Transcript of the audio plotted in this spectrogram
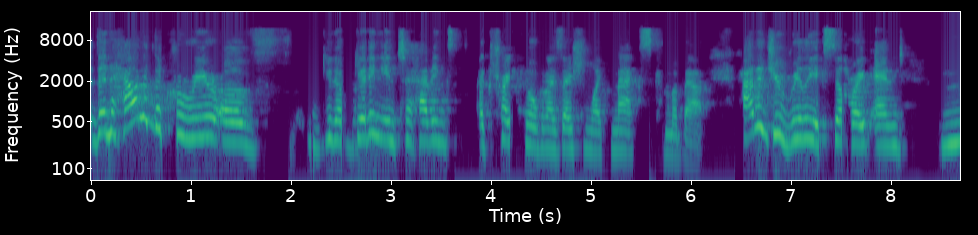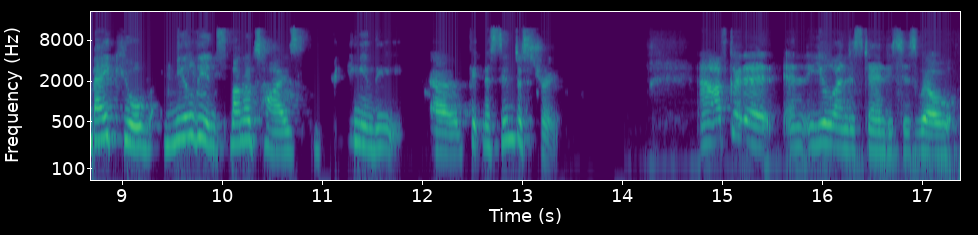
Then, how did the career of you know getting into having a training organization like Max come about? How did you really accelerate and make your millions monetize being in the uh, fitness industry? Uh, I've got a, and you'll understand this as well.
